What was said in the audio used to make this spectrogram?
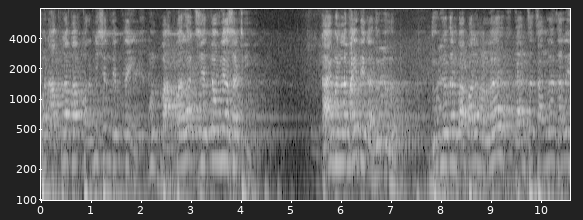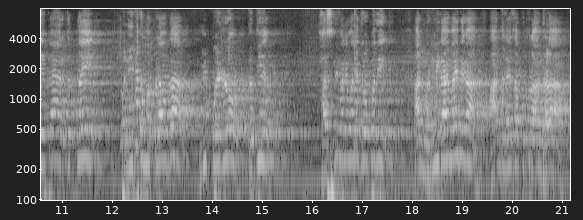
पण आपला बाप परमिशन देत नाही. म्हणून बापाला चेतवण्यासाठी. काय म्हणलं माहितीये का दुर्योधन? दुर्योधन बापाला म्हणलं त्यांचं चांगलं झालं हे काय हरकत नाही. पण इतकं मकडाव का? मी पडलो तर ती हसली म्हणे म्हणे द्रौपदी. आणि म्हणली काय माहितीये का? आंधळ्याचा पुत्र आंधळा.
